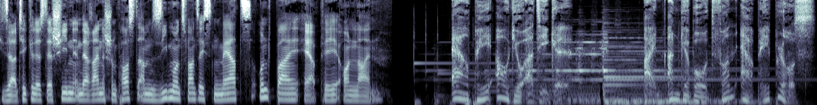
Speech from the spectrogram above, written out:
Dieser Artikel ist erschienen in der Rheinischen Post am 27. März und bei RP Online. RP Audioartikel. Ein Angebot von RP Plus.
